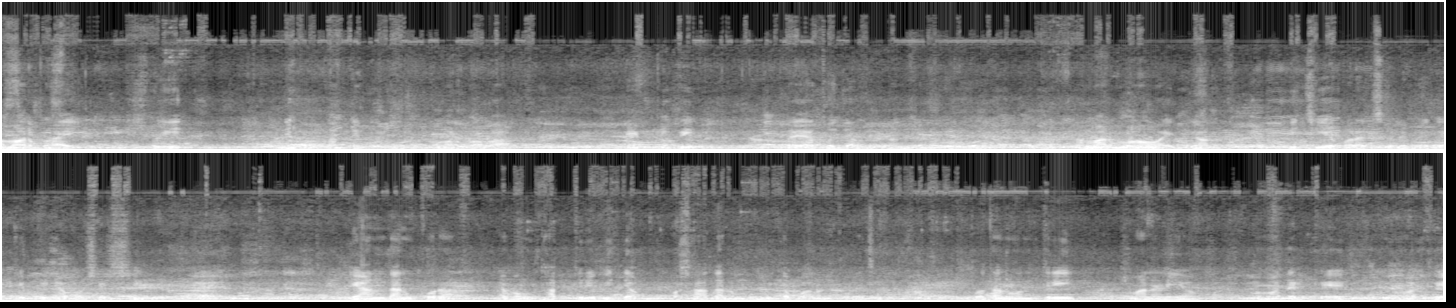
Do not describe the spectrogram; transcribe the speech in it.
আমার ভাই শহীদ নিপুণকান্তি বড়ুয়া আমার বাবা বিপ্লবী দয়াত জামির রঞ্জন বড়ুয়া আমার মাও একজন পিছিয়ে পড়া ছেলে মেয়েদেরকে বিনা পয়সায় জ্ঞান দান করা এবং ধাত্রীবিদ্যা অসাধারণ ভূমিকা পালন করেছে। প্রধানমন্ত্রী মাননীয় আমাদেরকে, আমাকে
